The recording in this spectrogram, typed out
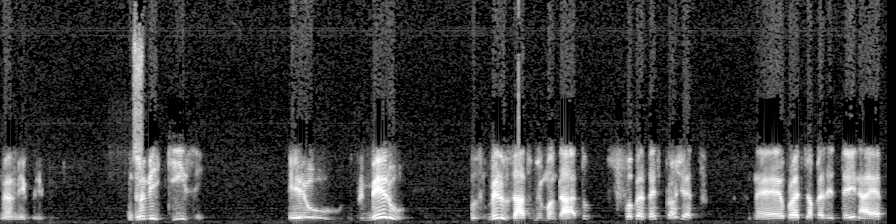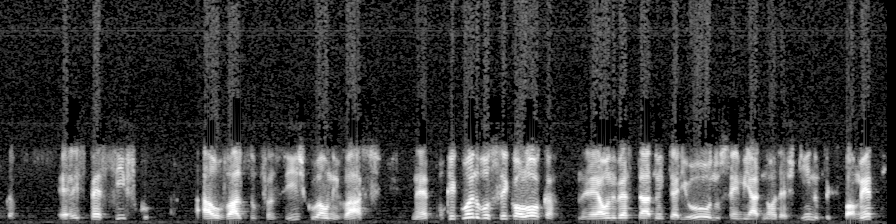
Meu amigo, em 2015, eu, primeiro, os primeiros atos do meu mandato foi apresentar esse projeto. Né? O projeto que eu apresentei na época era específico ao Vale do São Francisco, à Univas, né? porque quando você coloca né, a universidade no interior, no semiárido nordestino principalmente,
